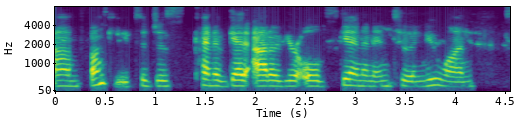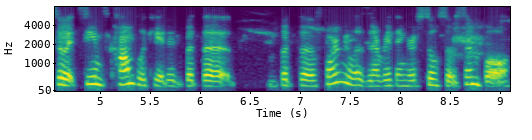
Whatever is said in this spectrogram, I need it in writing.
um, funky to just kind of get out of your old skin and into a new one. So it seems complicated but the but the formulas and everything are still so simple.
